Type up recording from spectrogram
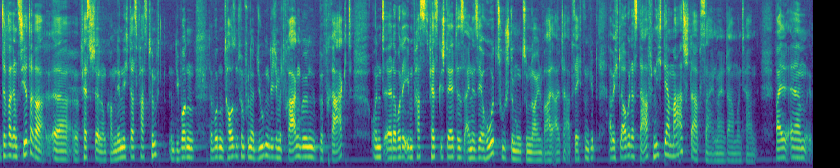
differenzierterer äh, Feststellung kommen, nämlich dass fast fünf, die wurden, da wurden 1500 Jugendliche mit Fragenbögen befragt und äh, da wurde eben fast festgestellt, dass es eine sehr hohe Zustimmung zum neuen Wahlalter ab 16 gibt. Aber ich glaube, das darf nicht der Maßstab sein, meine Damen und Herren. Weil, ähm,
